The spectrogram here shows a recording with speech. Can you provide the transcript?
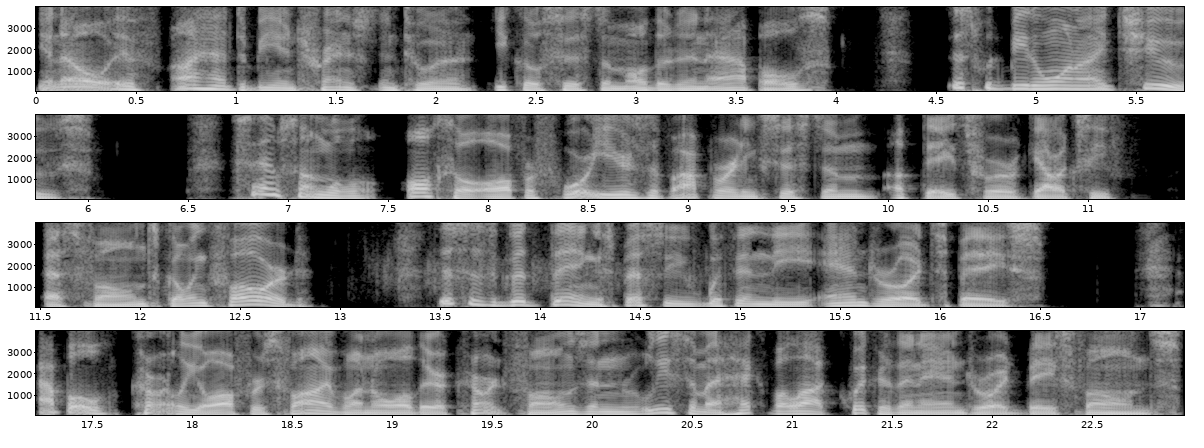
You know, if I had to be entrenched into an ecosystem other than Apple's, this would be the one I'd choose. Samsung will also offer four years of operating system updates for Galaxy S phones going forward. This is a good thing, especially within the Android space. Apple currently offers five on all their current phones and release them a heck of a lot quicker than Android based phones.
